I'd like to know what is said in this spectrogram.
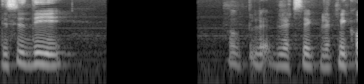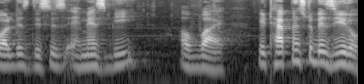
This is the oh, let us say let me call this this is MSB of y it happens to be 0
